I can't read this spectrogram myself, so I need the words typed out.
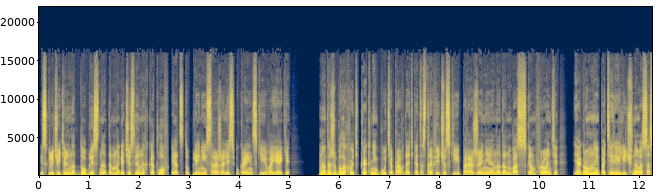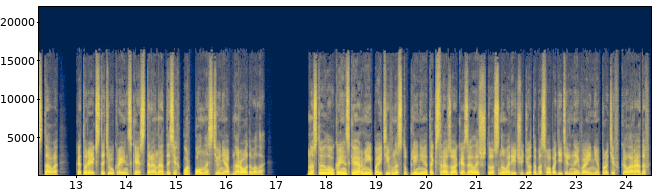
исключительно доблестно, до многочисленных котлов и отступлений сражались украинские вояки – надо же было хоть как-нибудь оправдать катастрофические поражения на Донбассском фронте и огромные потери личного состава, которые, кстати, украинская сторона до сих пор полностью не обнародовала. Но стоило украинской армии пойти в наступление, так сразу оказалось, что снова речь идет об освободительной войне против колорадов,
